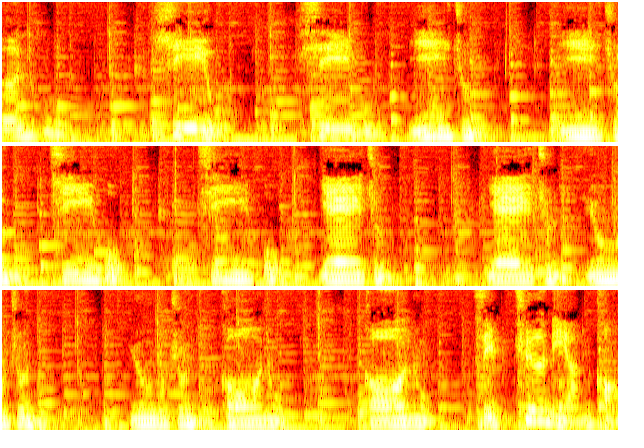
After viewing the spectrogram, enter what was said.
은우, 시우, 시우, 이준, 이준, 지호, 지호, 예준, 예준, 유준, 유준, 건우, 건우 สิบชื่อเนียมของ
